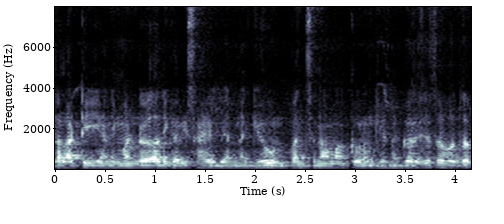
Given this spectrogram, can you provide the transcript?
तलाठी आणि मंडळ अधिकारी साहेब यांना घेऊन पंचनामा करून घेणं गरजेचं होतं.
